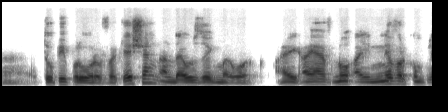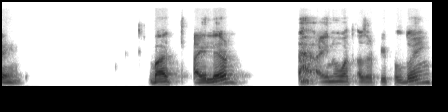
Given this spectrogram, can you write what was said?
Uh, two people were on vacation, and I was doing my work. I, I have no, I never complained, but I learn. I know what other people doing,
